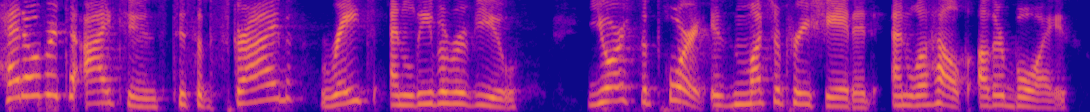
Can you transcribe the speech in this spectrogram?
Head over to iTunes to subscribe, rate, and leave a review. Your support is much appreciated and will help other boys.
